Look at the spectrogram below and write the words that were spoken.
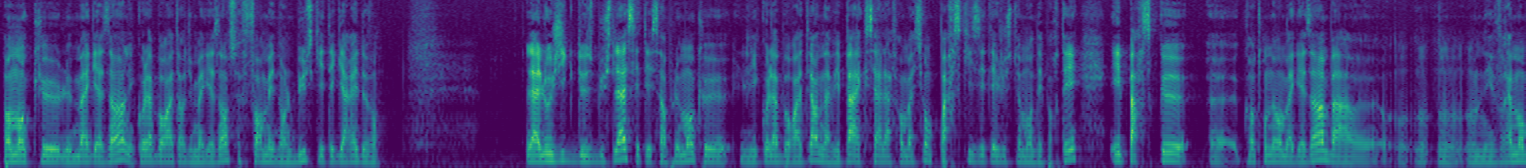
pendant que le magasin, les collaborateurs du magasin se formaient dans le bus qui était garé devant la logique de ce bus-là, c'était simplement que les collaborateurs n'avaient pas accès à la formation parce qu'ils étaient justement déportés et parce que euh, quand on est en magasin, bah, euh, on n'est vraiment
